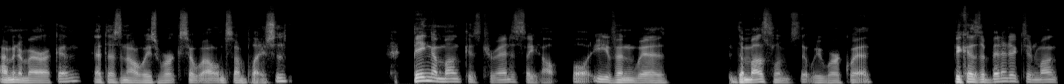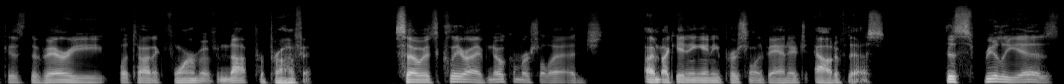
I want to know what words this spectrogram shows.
I'm an American. That doesn't always work so well in some places. Being a monk is tremendously helpful, even with the Muslims that we work with because a Benedictine monk is the very Platonic form of not for profit. So it's clear I have no commercial edge. I'm not getting any personal advantage out of this. This really is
